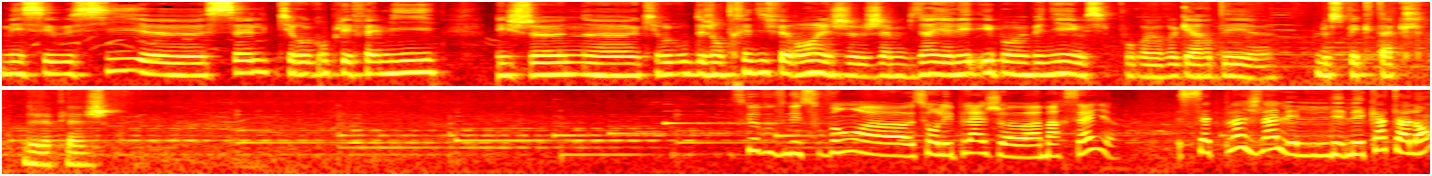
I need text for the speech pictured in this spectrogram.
mais c'est aussi euh, celle qui regroupe les familles, les jeunes, euh, qui regroupent des gens très différents et j'aime bien y aller et pour me baigner et aussi pour regarder le spectacle de la plage. Est-ce que vous venez souvent sur les plages à Marseille? Cette plage-là, les, Catalans,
